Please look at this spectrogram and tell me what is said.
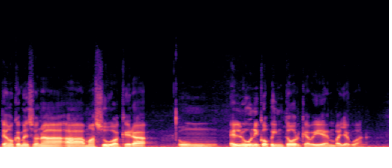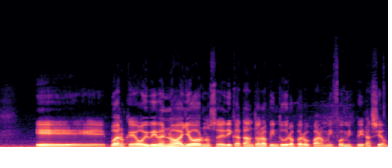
tengo que mencionar a Masúa, que era un, el único pintor que había en Vallaguana. Eh, bueno, que hoy vive en Nueva York, no se dedica tanto a la pintura, pero para mí fue mi inspiración.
